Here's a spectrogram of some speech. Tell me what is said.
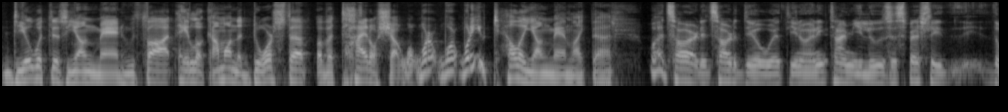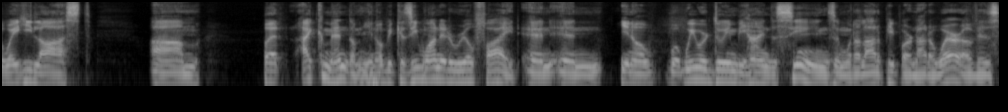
and deal with this young man who thought, "Hey, look, I'm on the doorstep of a title shot"? What what what, what do you tell a young man like that? Well, it's hard. It's hard to deal with. You know, anytime you lose, especially the way he lost. Um, but I commend him, you know, because he wanted a real fight, and and you know what we were doing behind the scenes, and what a lot of people are not aware of is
